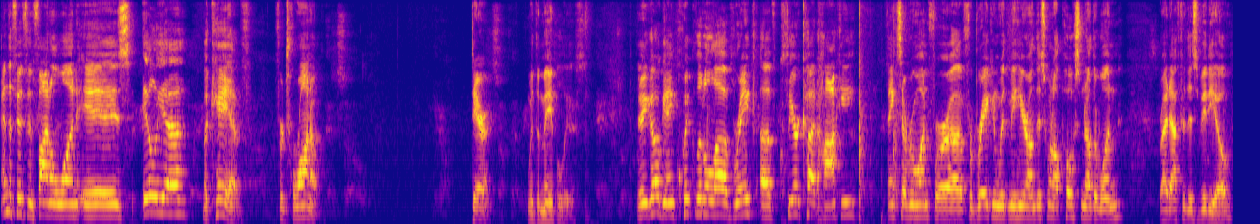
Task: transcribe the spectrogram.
And the fifth and final one is Ilya Mikheyev for Toronto. Darren with the Maple Leafs. There you go, gang. Quick little uh, break of clear cut hockey. Thanks everyone for uh, for breaking with me here on this one. I'll post another one right after this video.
